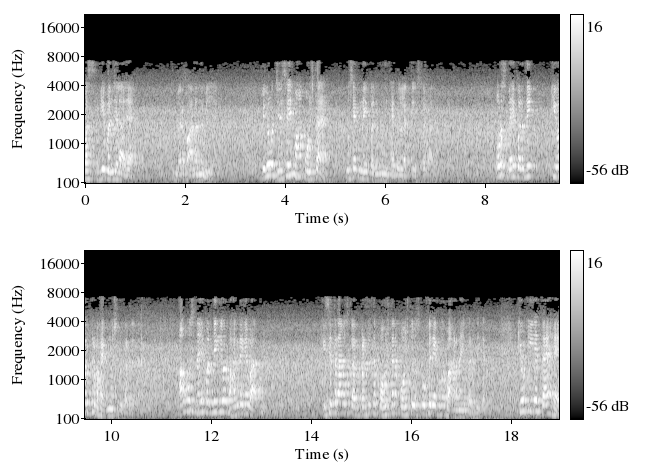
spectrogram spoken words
बस ये मंजिल आ जाए तो मेरे को आनंद मिल जाए। लेकिन वो जैसे ही वहाँ पहुँचता है उसे एक नई परिधि दिखाई देने लगती है उसके बाद और उस नई परिधि की ओर फिर भागना शुरू कर देता है। अब उस नई परिधि की ओर भागने के बाद में किसी तरह उस परिधि तक पहुँचते ना पहुँचते उसको फिर एक और बाहर नई परिधि करते क्योंकि यह तय है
